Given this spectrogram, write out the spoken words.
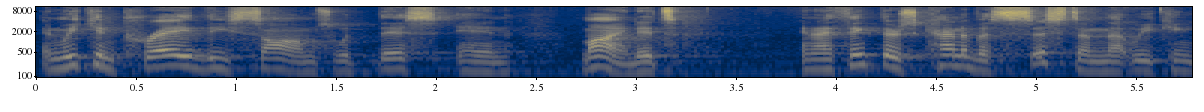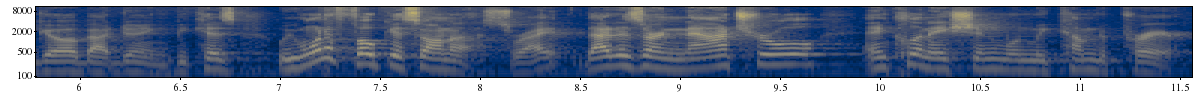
and we can pray these Psalms with this in mind. It's and I think there's kind of a system that we can go about doing because we want to focus on us, right? That is our natural inclination when we come to prayer.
